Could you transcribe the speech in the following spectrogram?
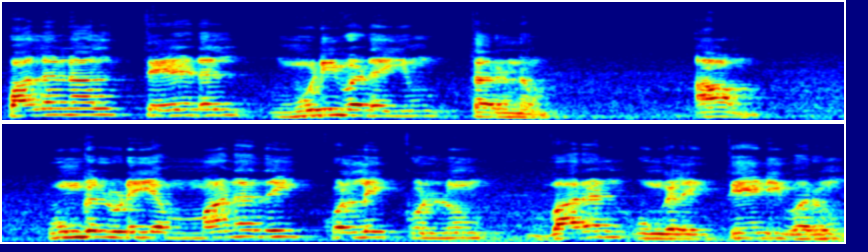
பல நாள் தேடல் முடிவடையும் தருணம். ஆம் உங்களுடைய மனதை கொள்ளை கொள்ளும் வரன் உங்களை தேடி வரும்.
